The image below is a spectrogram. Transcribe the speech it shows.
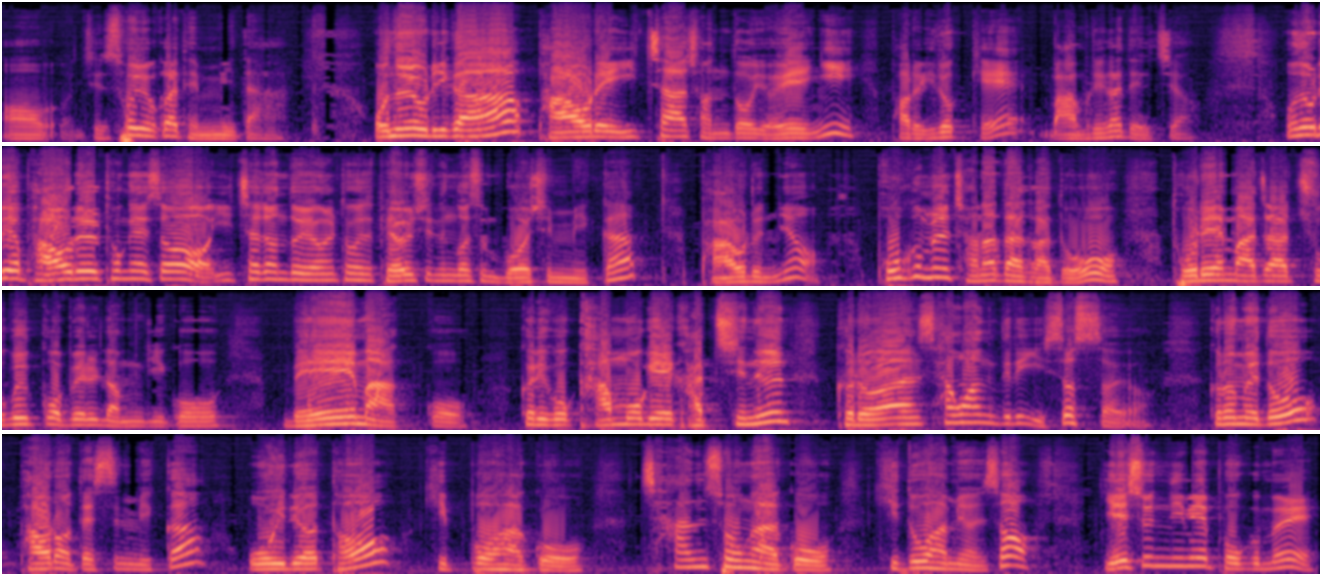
어, 소요가 됩니다. 오늘 우리가 바울의 2차 전도 여행이 바로 이렇게 마무리가 되죠. 오늘 우리가 바울을 통해서 2차 전도 여행을 통해서 배울 수 있는 것은 무엇입니까? 바울은요, 복음을 전하다가도 돌에 맞아 죽을 고비를 넘기고 매에 맞고 그리고 감옥에 갇히는 그러한 상황들이 있었어요. 그럼에도 바울은 어땠습니까? 오히려 더 기뻐하고 찬송하고 기도하면서 예수님의 복음을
